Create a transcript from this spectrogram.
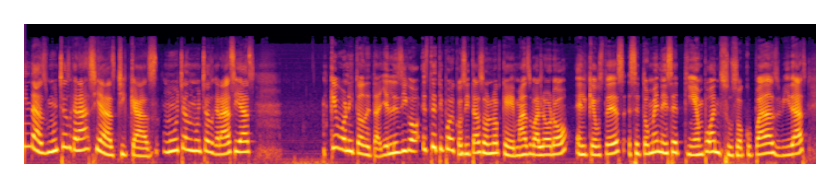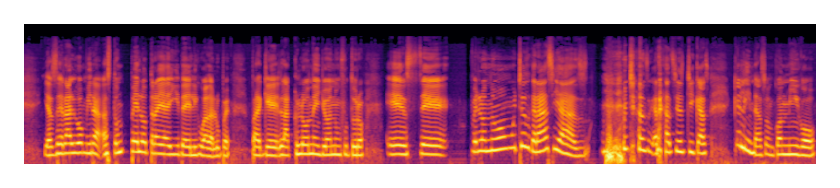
lindas. Muchas gracias, chicas. Muchas, muchas gracias. Qué bonito detalle. Les digo, este tipo de cositas son lo que más valoro. El que ustedes se tomen ese tiempo en sus ocupadas vidas y hacer algo. Mira, hasta un pelo trae ahí de Eli Guadalupe para que la clone yo en un futuro. Este, pero no, muchas gracias. Muchas gracias, chicas. Qué lindas son conmigo.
